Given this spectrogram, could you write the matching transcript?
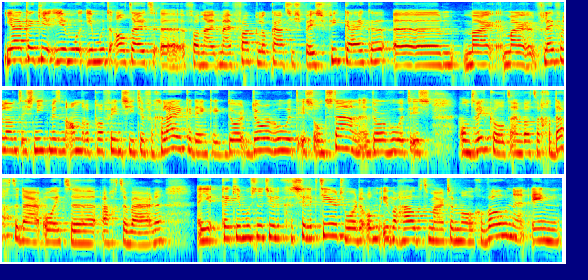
Ja, kijk, je, je, moet, je moet altijd uh, vanuit mijn vak locatie specifiek kijken. Uh, maar, maar Flevoland is niet met een andere provincie te vergelijken, denk ik. Door, door hoe het is ontstaan en door hoe het is ontwikkeld en wat de gedachten daar ooit uh, achter waren. En je, kijk, je moest natuurlijk geselecteerd worden om überhaupt maar te mogen wonen in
